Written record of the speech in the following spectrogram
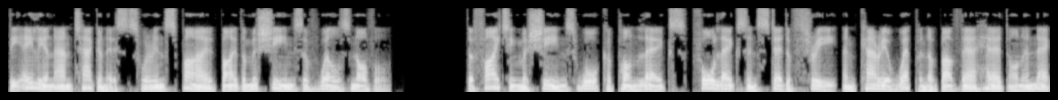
the alien antagonists were inspired by the machines of Wells' novel. The fighting machines walk upon legs four legs instead of three and carry a weapon above their head on a neck,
